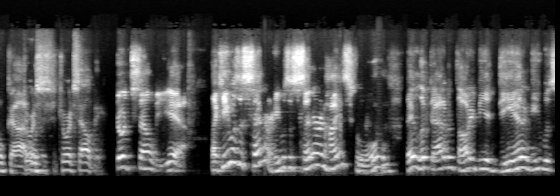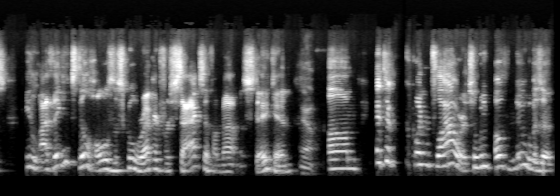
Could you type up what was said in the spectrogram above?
oh God, George George Selvie. George Selvie. Yeah, like he was a center. He was a center in high school. They looked at him and thought he'd be a DN, and he was. He, I think he still holds the school record for sacks, if I'm not mistaken. Yeah. Um, it took Quinton Flowers, who we both knew was a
